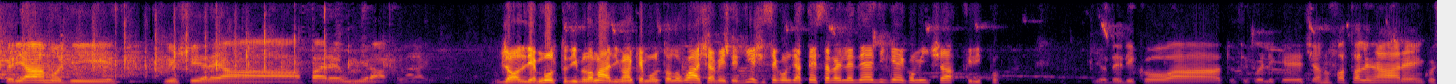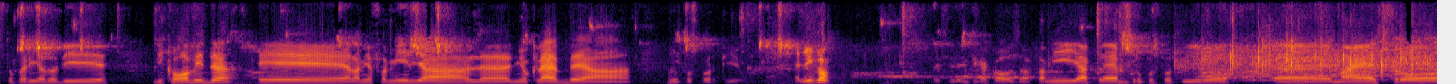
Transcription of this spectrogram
speriamo di riuscire a fare un miracolo, dai. Jolly è molto diplomatico, anche molto loquace. Avete 10 secondi a testa per le dediche. Comincia Filippo. Io dedico a tutti quelli che ci hanno fatto allenare in questo periodo di, di Covid e alla mia famiglia, al mio club e al gruppo sportivo. Enrico? Stessa identica cosa, famiglia, club, gruppo sportivo, eh, maestro,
